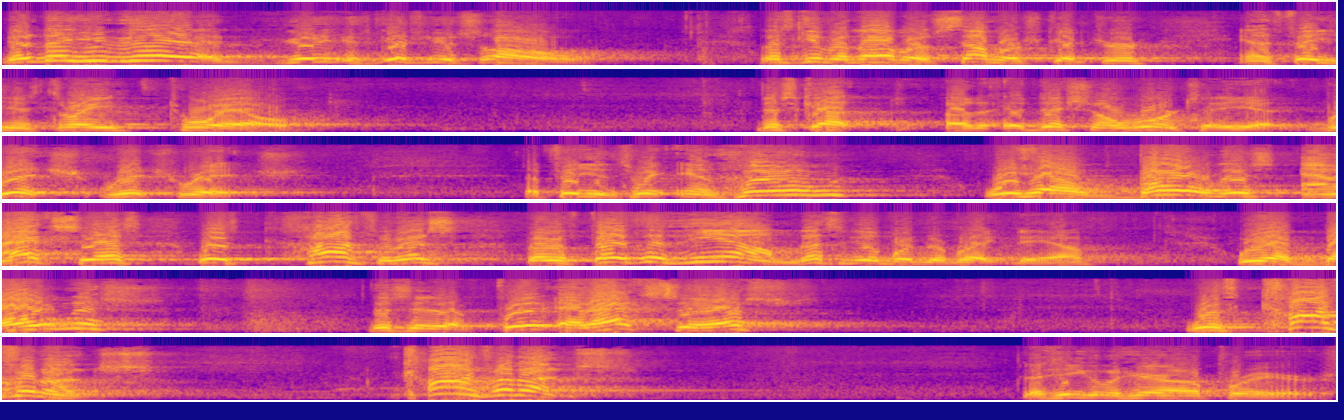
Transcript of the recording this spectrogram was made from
It'll do you good. It's good for your soul. Let's give another summer scripture in Ephesians 3, 12. This got an additional word to it. Rich, rich, rich. Ephesians 3, in whom we have boldness and access with confidence by the faith of Him. That's a good one to break down. We have boldness. This is an access with confidence. Confidence that He will hear our prayers.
